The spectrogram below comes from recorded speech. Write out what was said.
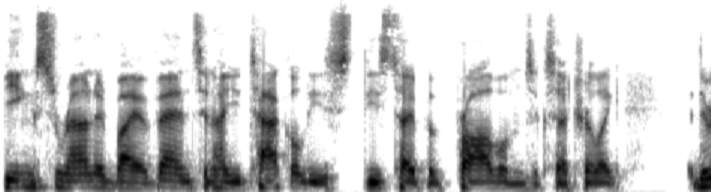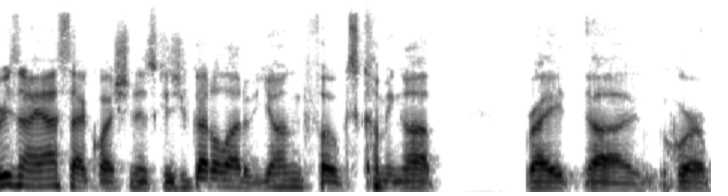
being surrounded by events and how you tackle these these type of problems, etc. Like the reason I ask that question is because you've got a lot of young folks coming up, right, uh, who are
